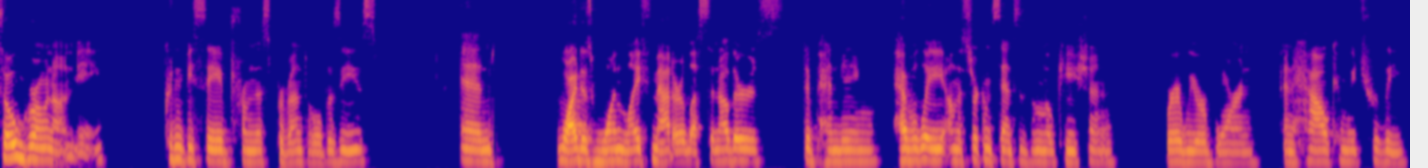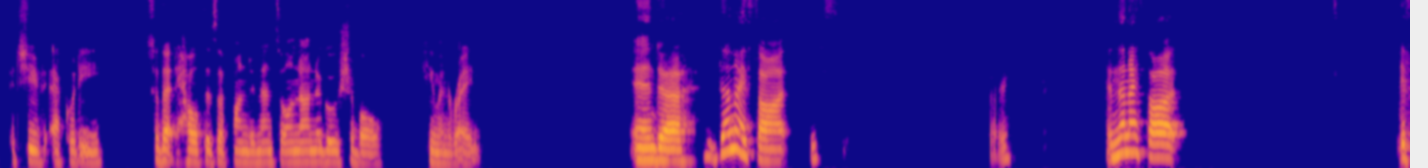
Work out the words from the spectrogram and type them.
so grown on me, couldn't be saved from this preventable disease? And why does one life matter less than others, depending heavily on the circumstances and location where we were born and how can we truly achieve equity so that health is a fundamental and non-negotiable human right. And uh, then I thought, sorry. And then I thought, if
